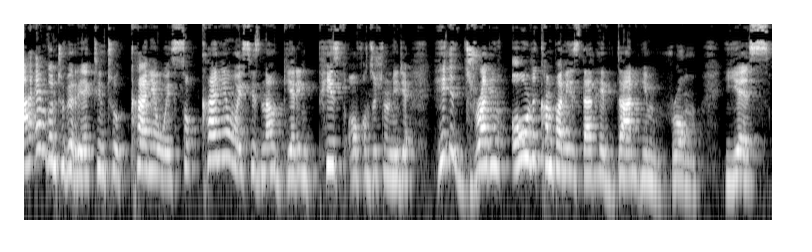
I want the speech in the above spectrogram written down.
I am going to be reacting to Kanye West. So Kanye West is now getting pissed off on social media. He is dragging all the companies that have done him wrong. Yes,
